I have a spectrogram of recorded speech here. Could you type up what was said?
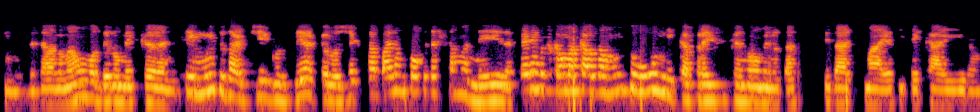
simples, ela não é um modelo mecânico. Tem muitos artigos de arqueologia que trabalham um pouco dessa maneira. Querem buscar uma causa muito única para esse fenômeno das cidades maias que decaíram.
